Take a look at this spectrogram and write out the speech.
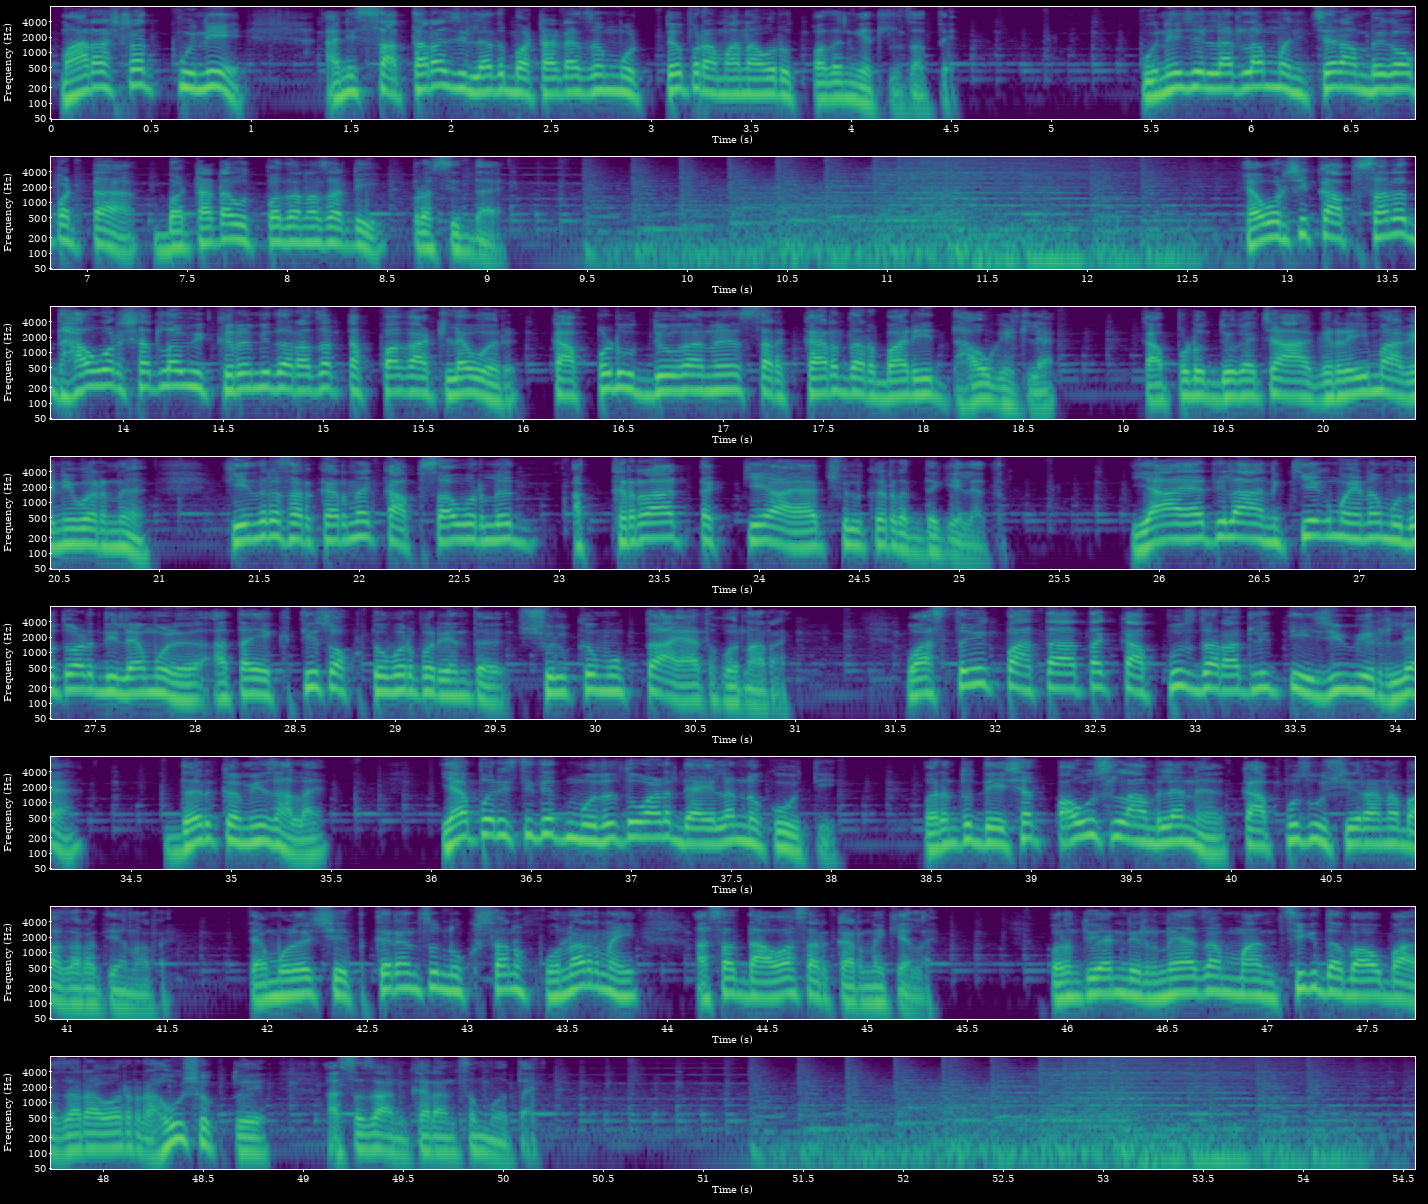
महाराष्ट्रात पुणे आणि सातारा जिल्ह्यात बटाट्याचं मोठ्या प्रमाणावर उत्पादन घेतलं जाते पुणे जिल्ह्यातला मंचर आंबेगाव पट्टा बटाटा उत्पादनासाठी प्रसिद्ध आहे. यावर्षी कापसानं दहा वर्षातला विक्रमी दराचा टप्पा गाठल्यावर कापड उद्योगानं सरकार दरबारी धाव घेतल्या. कापड उद्योगाच्या आग्रही मागणीवरनं केंद्र सरकारनं कापसावरलं अकरा टक्के आयात शुल्क रद्द केल्यात. या आयातीला आणखी एक महिना मुदतवाढ दिल्यामुळे आता एकतीस ऑक्टोबर पर्यंत शुल्कमुक्त आयात होणार आहे. वास्तविक पाहता आता कापूस दरातली तेजी विरल्या दर कमी झालाय. या परिस्थितीत मुदतवाढ द्यायला नको होती. परंतु देशात पाऊस लांबल्यानं कापूस उशिरानं बाजारात येणार आहे. त्यामुळे शेतकऱ्यांचं नुकसान होणार नाही असा दावा सरकारनं केलाय. परंतु या निर्णयाचा मानसिक दबाव बाजारावर राहू शकतोय असं जाणकारांचं मत आहे.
